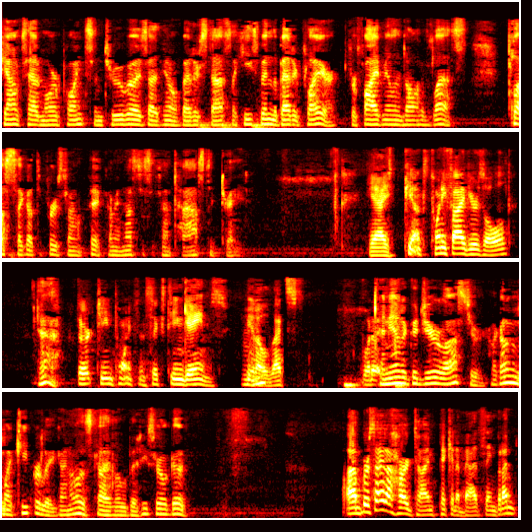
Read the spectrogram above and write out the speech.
Pionk's had more points than Trouba He's had you know better stats. Like he's been the better player for five million dollars less. Plus, I got the first round pick. I mean, that's just a fantastic trade. Yeah, he's Pionk's 25 years old. Yeah. 13 points in 16 games. Mm-hmm. You know, that's what. A, and he had a good year last year. I got him in my keeper league. I know this guy a little bit. He's real good. Um, Bruce, I had a hard time picking a bad thing, but I'm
